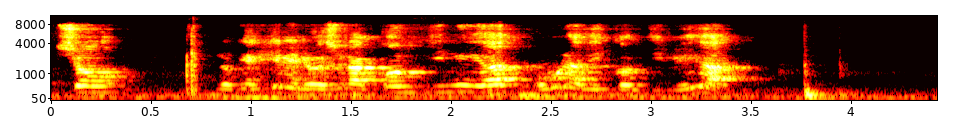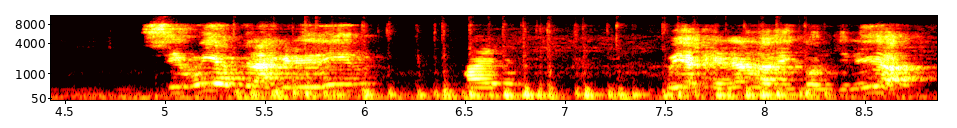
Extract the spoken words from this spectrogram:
yo lo que genero es una continuidad o una discontinuidad. Si voy a transgredir, voy a generar la discontinuidad.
